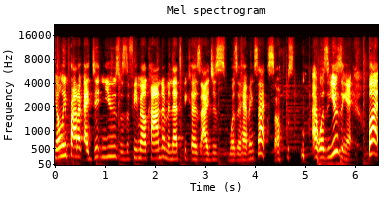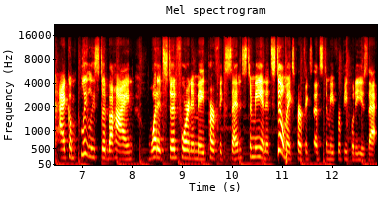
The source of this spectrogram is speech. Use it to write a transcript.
The only product I didn't use was a female condom, and that's because I just wasn't having sex. So I wasn't using it. But I completely stood behind what it stood for, and it made perfect sense to me. And it still makes perfect sense to me for people to use that.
